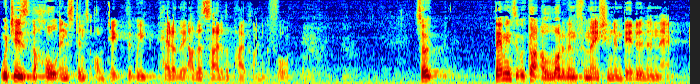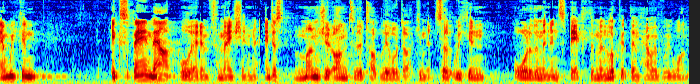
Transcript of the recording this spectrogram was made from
which is the whole instance object that we had at the other side of the pipeline before. So that means that we've got a lot of information embedded in that. And we can expand out all that information and just munge it onto the top level document so that we can order them and inspect them and look at them however we want.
